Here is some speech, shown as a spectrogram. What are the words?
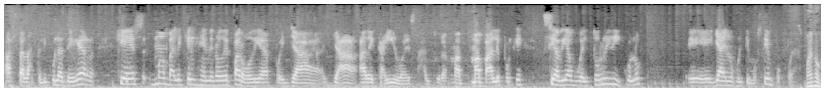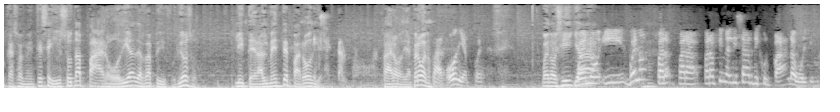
hasta las películas de guerra que es más vale que el género de parodia pues ya ya ha decaído a estas alturas más, más vale porque se había vuelto ridículo eh, ya en los últimos tiempos pues Bueno, casualmente se hizo una parodia de Rápido y Furioso. Literalmente parodia. exactamente Parodia. Pero bueno, parodia pues bueno, sí, ya. Bueno, y bueno, para, para, para finalizar, disculpa, la última,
